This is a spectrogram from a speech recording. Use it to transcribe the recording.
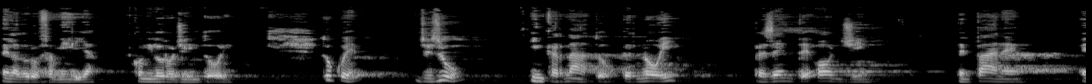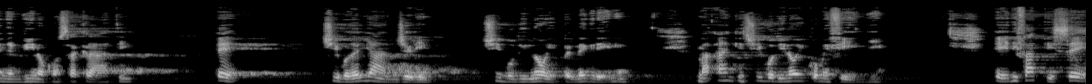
nella loro famiglia, con i loro genitori. Dunque Gesù incarnato per noi, presente oggi nel pane e nel vino consacrati, è cibo degli angeli, cibo di noi pellegrini, ma anche cibo di noi come figli. E difatti se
